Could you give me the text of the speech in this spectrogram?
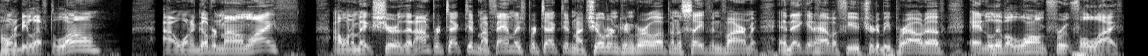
I want to be left alone. I want to govern my own life. I want to make sure that I'm protected, my family's protected, my children can grow up in a safe environment, and they can have a future to be proud of and live a long, fruitful life.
